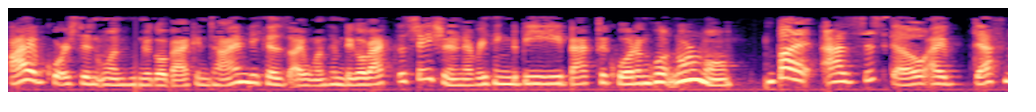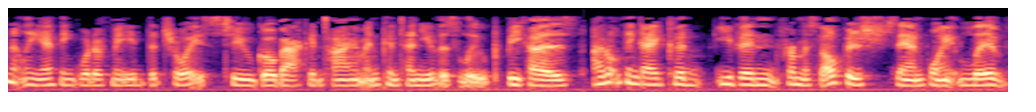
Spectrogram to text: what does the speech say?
I of course didn't want them to go back in time because I want them to go back to the station and everything to be back to quote unquote normal. But as Sisko, I definitely, I think, would have made the choice to go back in time and continue this loop because I don't think I could even, from a selfish standpoint, live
